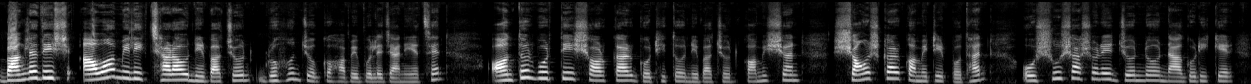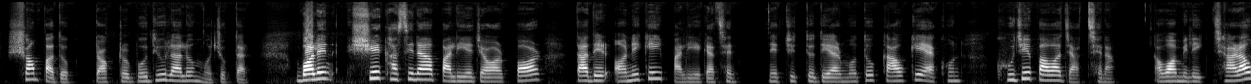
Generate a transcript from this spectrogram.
বাংলাদেশ আওয়ামী লীগ ছাড়াও নির্বাচন গ্রহণযোগ্য হবে বলে জানিয়েছেন অন্তর্বর্তী সরকার গঠিত নির্বাচন কমিশন, সংস্কার কমিটির প্রধান ও সুশাসনের জন্য নাগরিকের সম্পাদক ডক্টর বদিউল আলম মজুমদার। বলেন, শেখ হাসিনা পালিয়ে যাওয়ার পর তাদের অনেকেই পালিয়ে গেছেন। নেতৃত্ব দেওয়ার মতো কাউকে এখন খুঁজে পাওয়া যাচ্ছে না। আওয়ামী লীগ ছাড়াও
